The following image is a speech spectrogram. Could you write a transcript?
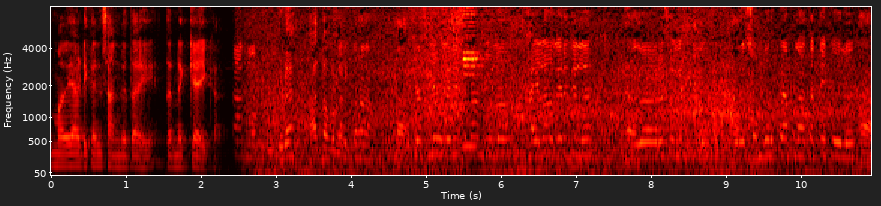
मला या ठिकाणी सांगत आहे तर नक्की ऐका. कुठं? आदमापूरला हा. चष्मे वगैरे इथं थांबवलं खायला वगैरे दिलं मग रस वगैरे दिलं. शंभर रुपये आपल्या हातात टेकवलं हां.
